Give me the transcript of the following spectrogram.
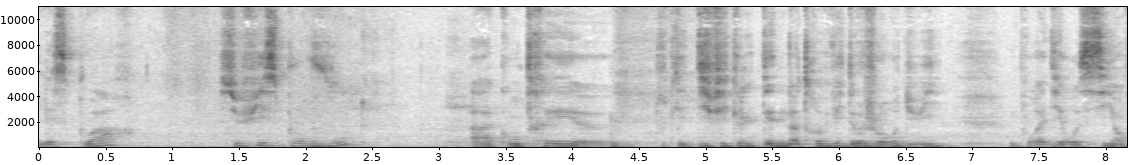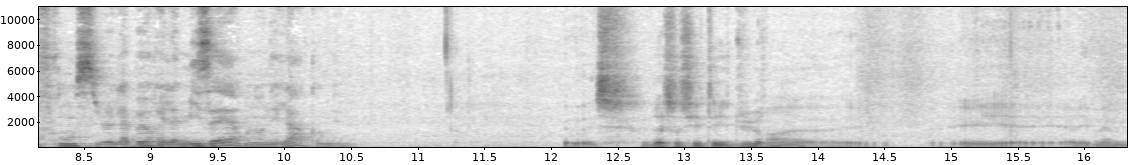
l'espoir suffisent pour vous à contrer toutes les difficultés de notre vie d'aujourd'hui? On pourrait dire aussi en France le labeur et la misère, on en est là quand même. Euh, la société est dure, hein, euh, et elle est même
